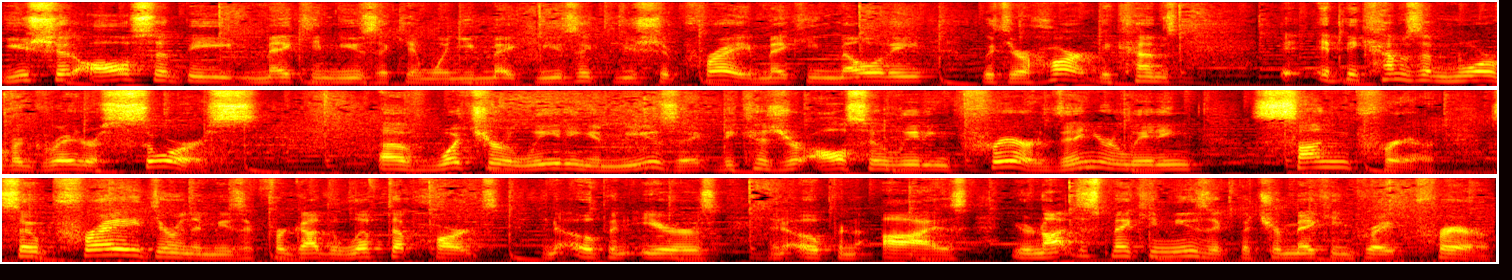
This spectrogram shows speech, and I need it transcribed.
you should also be making music. And when you make music, you should pray. Making melody with your heart becomes it becomes a more of a greater source of what you're leading in music because you're also leading prayer. Then you're leading sung prayer. So pray during the music for God to lift up hearts and open ears and open eyes. You're not just making music, but you're making great prayer.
